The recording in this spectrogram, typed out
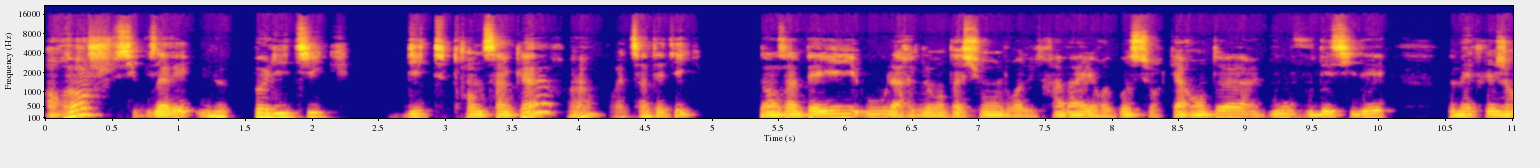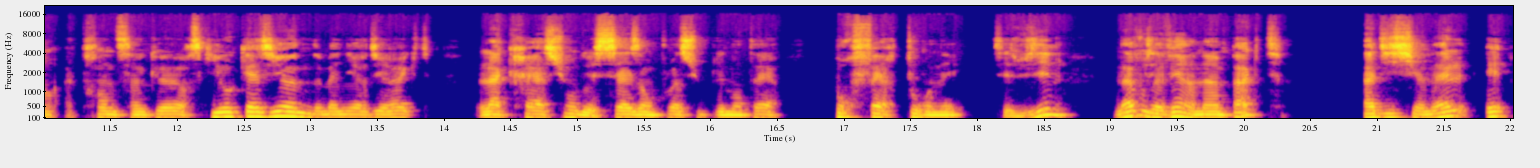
En revanche, si vous avez une politique dite 35 heures, hein, pour être synthétique, dans un pays où la réglementation, le droit du travail repose sur 40 heures vous, vous décidez de mettre les gens à 35 heures, ce qui occasionne de manière directe la création de 16 emplois supplémentaires pour faire tourner ces usines, là, vous avez un impact additionnel et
